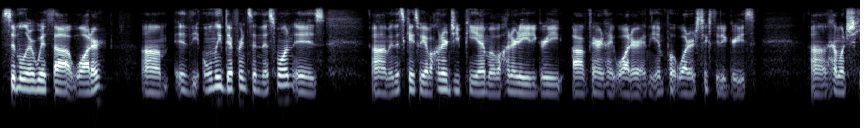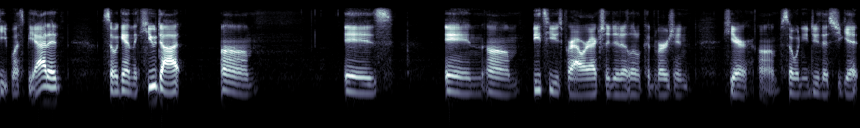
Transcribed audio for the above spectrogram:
similar with uh, water. Um, the only difference in this one is, um, in this case, we have 100 GPM of 180 degree um, Fahrenheit water, and the input water is 60 degrees. Uh, how much heat must be added? So again, the Q dot um, is in um, BTUs per hour. I actually did a little conversion here. Um, so when you do this, you get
